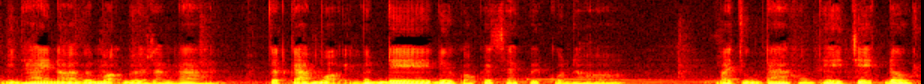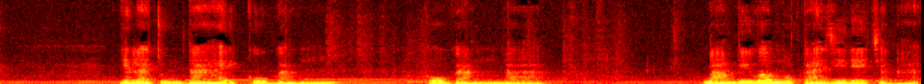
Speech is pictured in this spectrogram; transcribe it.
Mình hay nói với mọi người rằng là tất cả mọi vấn đề đều có cách giải quyết của nó và chúng ta không thể chết đâu. Nên là chúng ta hãy cố gắng cố gắng và bám víu vào một cái gì đấy chẳng hạn,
